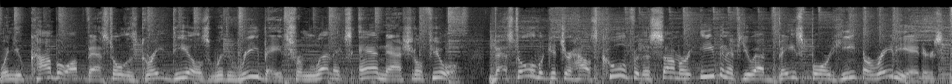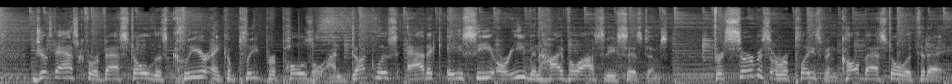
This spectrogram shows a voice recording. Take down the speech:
when you combo up Vastola's great deals with rebates from Lennox and National Fuel. Vastola will get your house cool for the summer even if you have baseboard heat or radiators. Just ask for Vastola's clear and complete proposal on ductless, attic, AC, or even high velocity systems. For service or replacement, call Vastola today.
